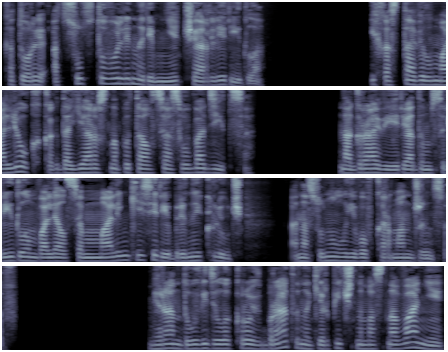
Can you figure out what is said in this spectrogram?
которые отсутствовали на ремне Чарли Ридла. Их оставил малек, когда яростно пытался освободиться. На гравии рядом с Ридлом валялся маленький серебряный ключ. Она сунула его в карман джинсов. Миранда увидела кровь брата на кирпичном основании,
